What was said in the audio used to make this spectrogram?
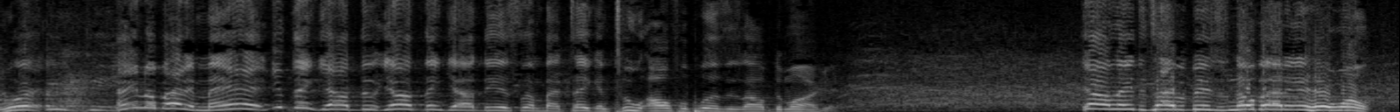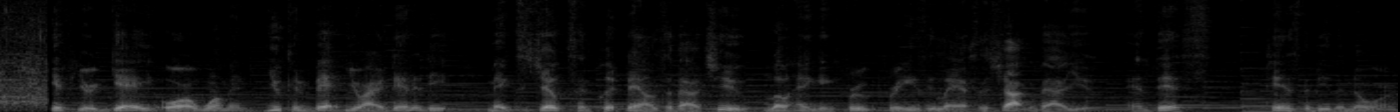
What? Ain't nobody mad. You think y'all do? Y'all think y'all did something by taking two awful pussies off the market? Y'all ain't the type of bitches nobody in here want. If you're gay or a woman, you can bet your identity makes jokes and put downs about you low hanging fruit for easy laughs and shock value. And this tends to be the norm.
